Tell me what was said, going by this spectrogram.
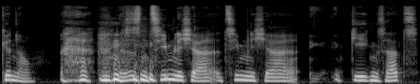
Genau. Das ist ein ziemlicher, ziemlicher Gegensatz.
